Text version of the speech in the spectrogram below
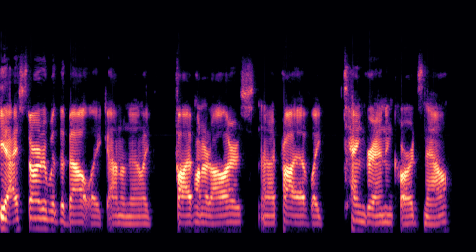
Yeah, I started with about like I don't know, like five hundred dollars, and I probably have like ten grand in cards now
